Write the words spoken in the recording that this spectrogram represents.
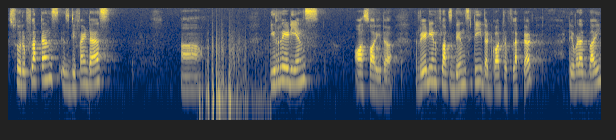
So, reflectance is defined as uh, irradiance or sorry the radiant flux density that got reflected divided by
